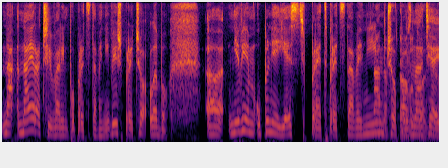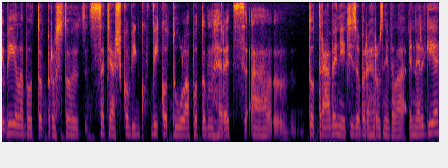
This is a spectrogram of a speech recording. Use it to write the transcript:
na, najradšej varím po predstavení. Vieš prečo? Lebo uh, neviem úplne jesť pred predstavením, Áno. čo poznáte aj vy, lebo to prosto sa ťažko vy, vykotúla potom herec a to trávenie ti zoberie hrozne veľa energie.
